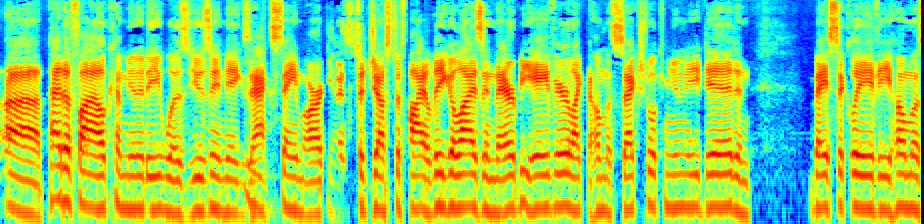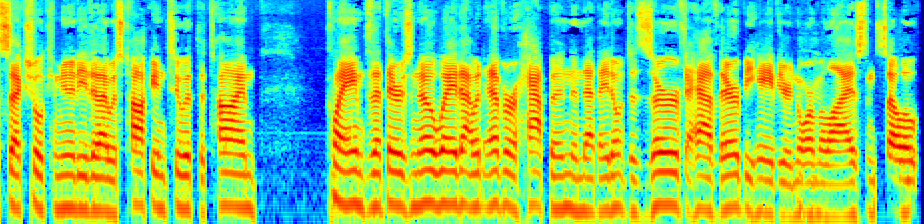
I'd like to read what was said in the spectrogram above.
uh, pedophile community was using the exact mm. same arguments yes. to justify legalizing their behavior, like the homosexual community did, and basically the homosexual community that I was talking to at the time claimed that there's no way that would ever happen and that they don't deserve to have their behavior mm-hmm. normalized, and so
